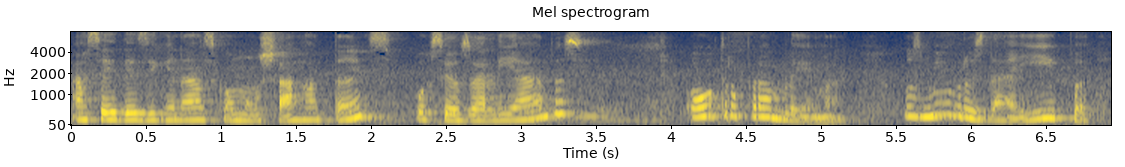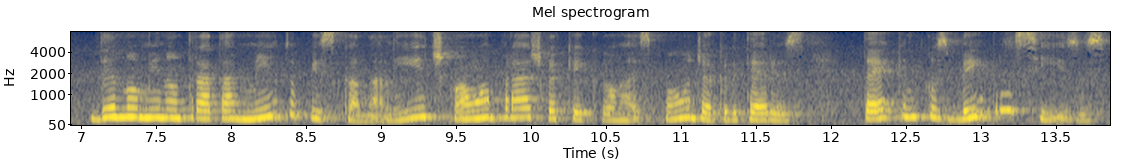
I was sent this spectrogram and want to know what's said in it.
a ser designados como charlatães por seus aliados? Outro problema. Os membros da IPA denominam tratamento psicanalítico a uma prática que corresponde a critérios técnicos bem precisos,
